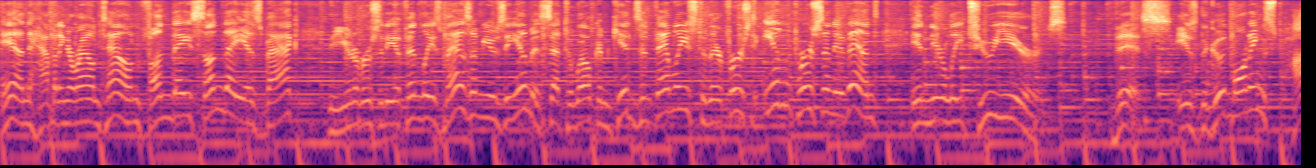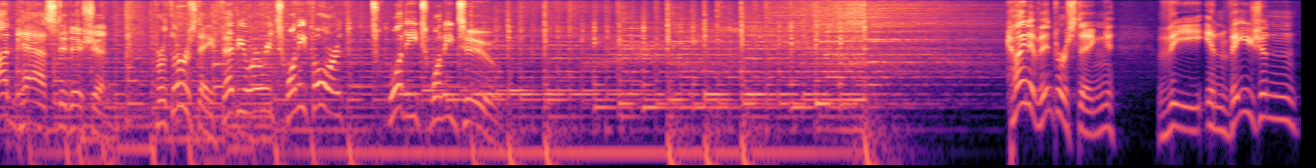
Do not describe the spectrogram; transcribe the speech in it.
And happening around town, Fun Day Sunday is back. The University of Findlay's Mazza Museum is set to welcome kids and families to their first in person event in nearly two years. This is the Good Mornings Podcast Edition for Thursday, February 24th, 2022. Kind of interesting the invasion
